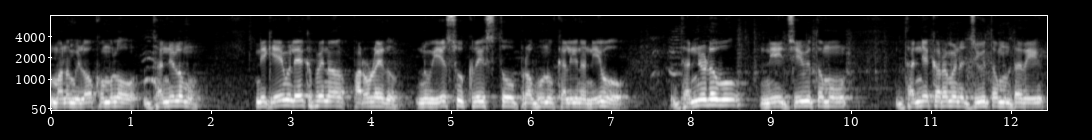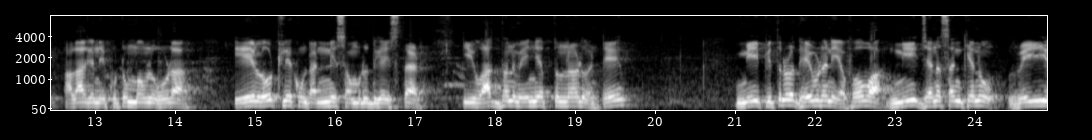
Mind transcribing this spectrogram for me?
మనం ఈ లోకంలో ధన్యులము. నీకేమి లేకపోయినా పర్వాలేదు. నువ్వు యేసుక్రీస్తు ప్రభును కలిగిన నీవు ధన్యుడవు. నీ జీవితము ధన్యకరమైన జీవితం ఉంటుంది. అలాగే నీ కుటుంబంలో కూడా ఏ లోటు లేకుండా అన్నీ సమృద్ధిగా ఇస్తాడు. ఈ వాగ్దానం ఏం చెప్తున్నాడు అంటే మీ పితరుల దేవుడని యహోవా నీ జనసంఖ్యను వెయ్యి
